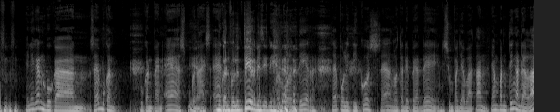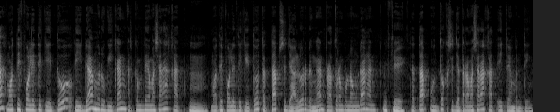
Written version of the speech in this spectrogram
Ini kan bukan saya bukan bukan PNS, bukan Ya. ASN, Bukan volunteer di sini. bukan volunteer. saya politikus, saya anggota DPRD yang disumpah jabatan. Yang penting adalah motif politik itu tidak merugikan kepentingan masyarakat. Hmm. Motif politik itu tetap sejalur dengan peraturan perundang-undangan. Oke. Tetap untuk kesejahteraan masyarakat itu yang penting.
